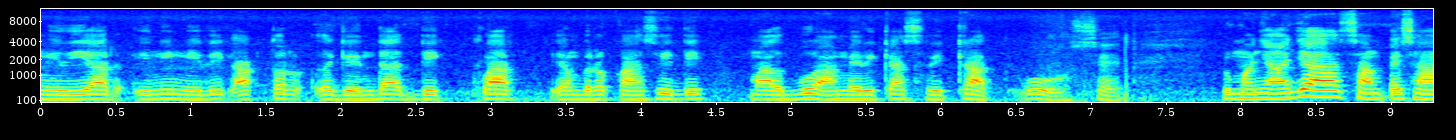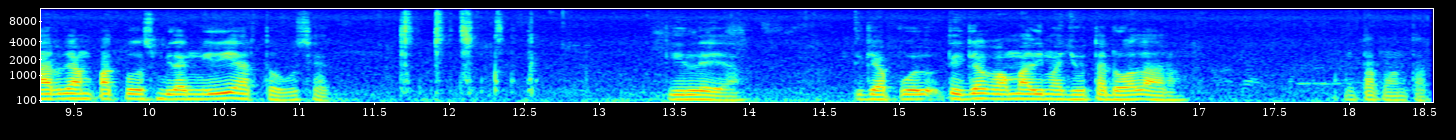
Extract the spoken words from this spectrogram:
miliar ini milik aktor legenda Dick Clark yang berlokasi di Malibu, Amerika Serikat. Wow, set. Rumahnya aja sampai seharga 49 miliar tuh, set. Gile ya. 3,5 juta dolar. Mantap mantap.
